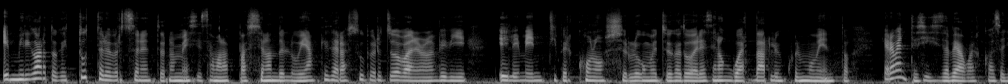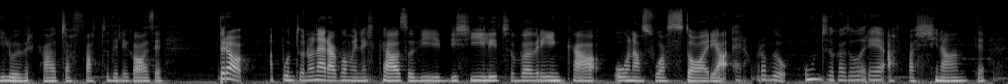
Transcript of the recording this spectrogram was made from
e mi ricordo che tutte le persone intorno a me si stavano appassionando a lui, anche se era super giovane, non avevi elementi per conoscerlo come giocatore, se non guardarlo in quel momento. Chiaramente sì, si sapeva qualcosa di lui perché aveva già fatto delle cose, però appunto non era come nel caso di, di Cilic o Vavrinka una sua storia, era proprio un giocatore affascinante.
